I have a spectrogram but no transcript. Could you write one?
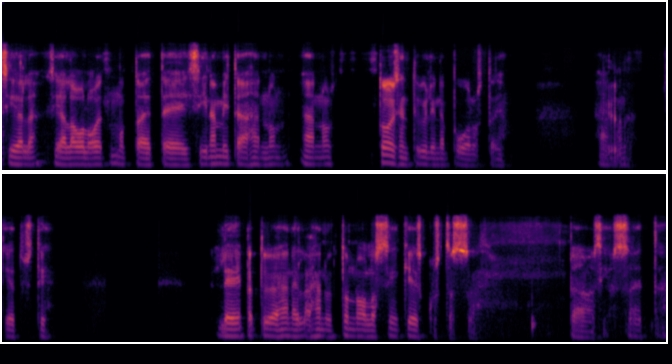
siellä, siellä oloit, mutta että ei siinä mitään, hän on, hän on toisen tyylinen puolustaja. Hän Kyllä. on tietysti leipätyö hänellä, hän nyt on olla siinä keskustassa pääasiassa, että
